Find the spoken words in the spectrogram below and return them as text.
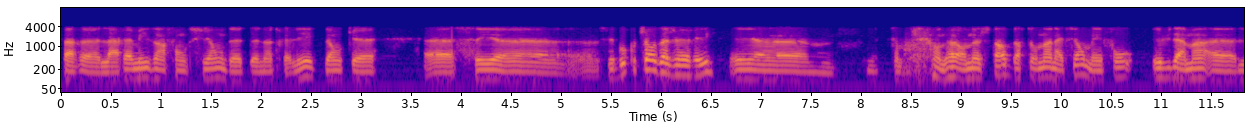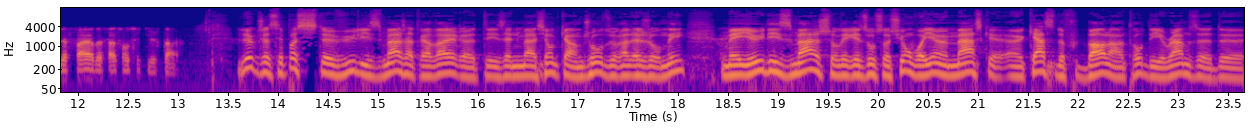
par la remise en fonction de, de notre ligue. Donc c'est c'est beaucoup de choses à gérer et on a, on a juste hâte de retourner en action, mais il faut évidemment le faire de façon sécuritaire. Luc, je ne sais pas si tu as vu les images à travers euh, tes animations de Canjo durant la journée, mais il y a eu des images sur les réseaux sociaux. On voyait un masque, un casque de football, entre autres des Rams de,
